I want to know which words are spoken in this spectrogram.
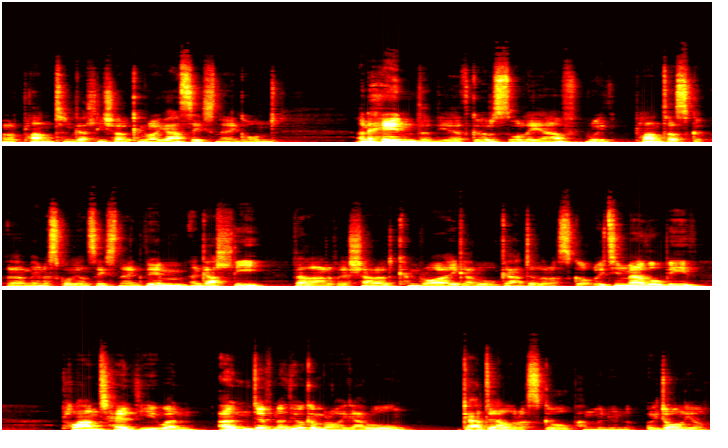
mae'r plant yn gallu siarad Cymraeg a Saesneg, ond yn y hen ddyddiau, wrth gwrs, o leiaf, roedd plant ysg mewn ysgolion Saesneg ddim yn gallu fel arfer siarad Cymraeg ar ôl gadael yr ysgol. Wyt ti'n meddwl bydd plant heddiw yn yn defnyddio Gymraeg ar ôl gadael yr ysgol pan maen nhw'n oedolion?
